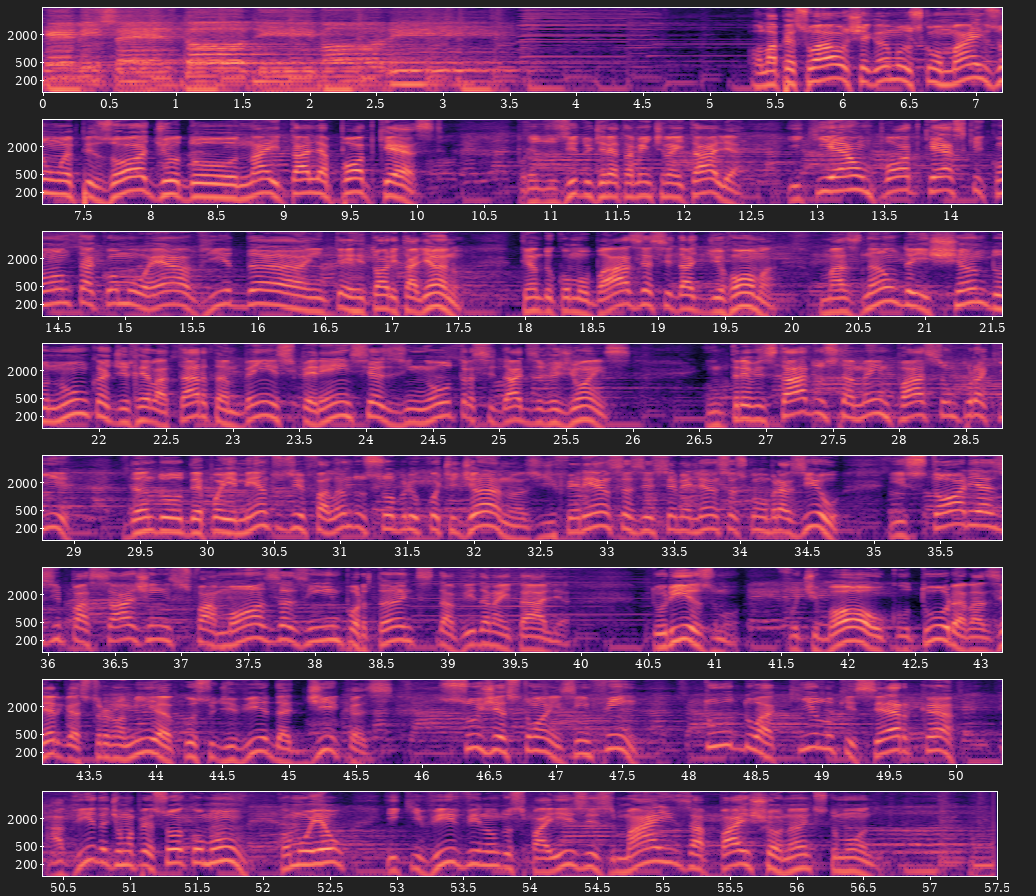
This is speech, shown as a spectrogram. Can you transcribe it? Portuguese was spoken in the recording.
che mi sento di morire. Olá pessoal, chegamos com mais um episódio do Na Itália Podcast, produzido diretamente na Itália e que é um podcast que conta como é a vida em território italiano, tendo como base a cidade de Roma, mas não deixando nunca de relatar também experiências em outras cidades e regiões. Entrevistados também passam por aqui, dando depoimentos e falando sobre o cotidiano, as diferenças e semelhanças com o Brasil, histórias e passagens famosas e importantes da vida na Itália. Turismo, futebol, cultura, lazer, gastronomia, custo de vida, dicas, sugestões, enfim, tudo aquilo que cerca a vida de uma pessoa comum, como eu, e que vive num dos países mais apaixonantes do mundo.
